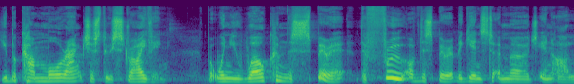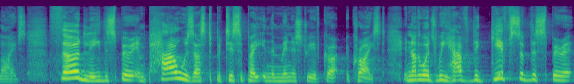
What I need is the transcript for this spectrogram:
You become more anxious through striving. But when you welcome the Spirit, the fruit of the Spirit begins to emerge in our lives. Thirdly, the Spirit empowers us to participate in the ministry of Christ. In other words, we have the gifts of the Spirit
